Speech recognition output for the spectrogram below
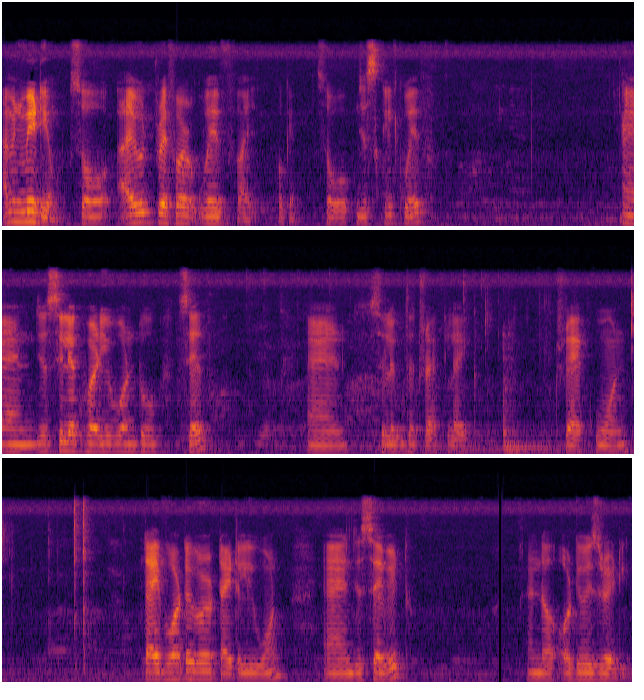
I mean medium. So i would prefer wave file. Okay. So just click wave. And just select where you want to save. And select the track like track 1 type whatever title you want and just save it. And the audio is ready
